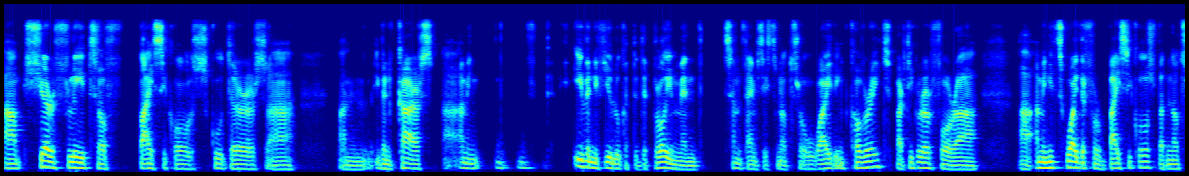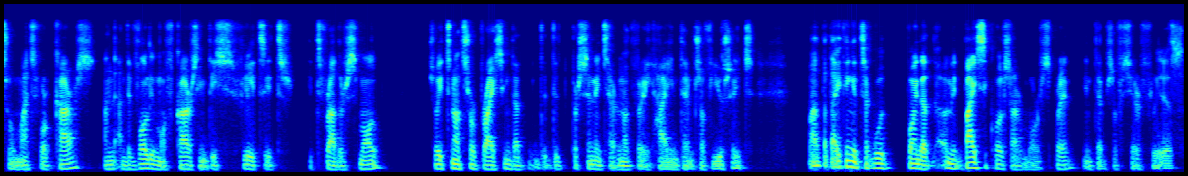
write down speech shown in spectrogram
um, shared fleets of bicycles, scooters, uh, and even cars. Uh, I mean, even if you look at the deployment, sometimes it's not so wide in coverage, particular for, uh, uh, I mean, it's wider for bicycles, but not so much for cars. And, and the volume of cars in these fleets, it's, it's rather small. So it's not surprising that the, the percentage are not very high in terms of usage. Well, but I think it's a good point that I mean bicycles are more spread in terms of share fleet. Yes,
